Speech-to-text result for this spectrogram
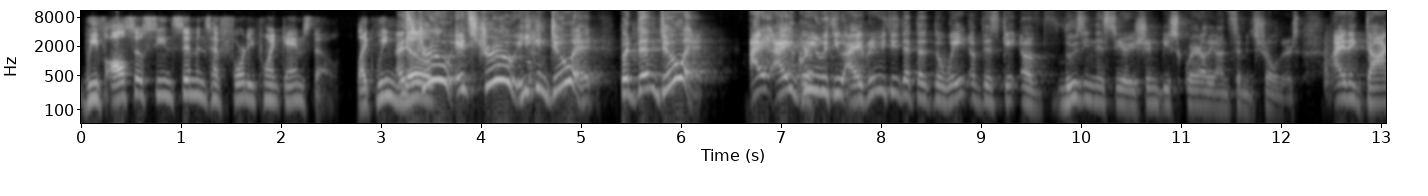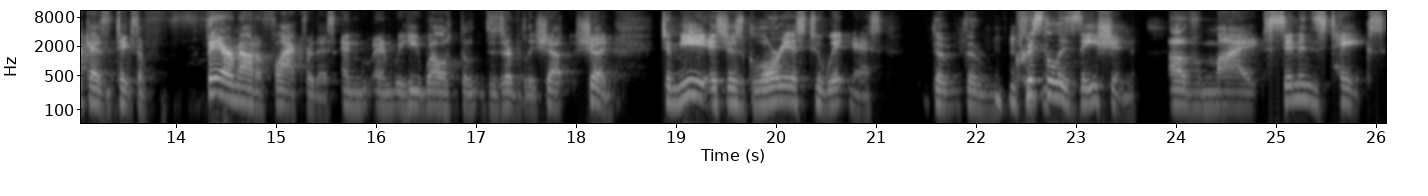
we've also seen simmons have 40 point games though like we know It's true. It's true. He can do it, but then do it. I, I agree with you. I agree with you that the, the weight of this game of losing this series shouldn't be squarely on Simmons' shoulders. I think Doc has takes a fair amount of flack for this, and and he well deservedly sh- should. To me, it's just glorious to witness the the crystallization of my Simmons takes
